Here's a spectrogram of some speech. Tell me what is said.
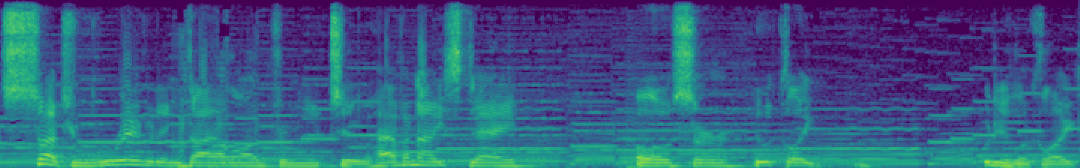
Such riveting dialogue from you two. Have a nice day. Hello, sir. You look like... What do you look like?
